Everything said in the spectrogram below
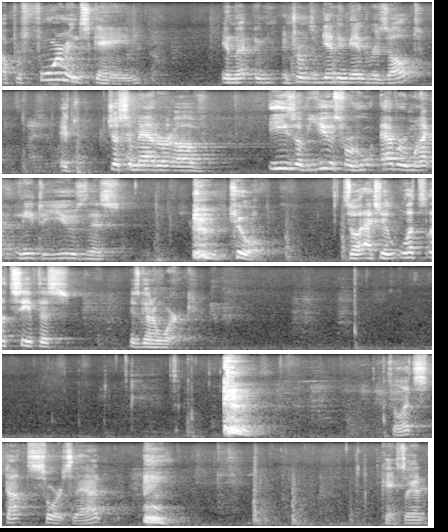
a performance gain in the, in, in terms of getting the end result. It's just a matter of ease of use for whoever might need to use this tool. So actually, let's, let's see if this is gonna work. So let's not source that. Okay, so I got,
